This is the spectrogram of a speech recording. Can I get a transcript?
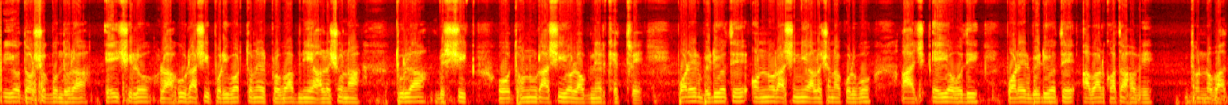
প্রিয় দর্শক বন্ধুরা, এই ছিল রাহু রাশি পরিবর্তনের প্রভাব নিয়ে আলোচনা তুলা, বৃশ্চিক ও ধনু রাশি ও লগ্নের ক্ষেত্রে। পরের ভিডিওতে অন্য রাশি নিয়ে আলোচনা করব। আজ এই অবধি। পরের ভিডিওতে আবার কথা হবে। ধন্যবাদ।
